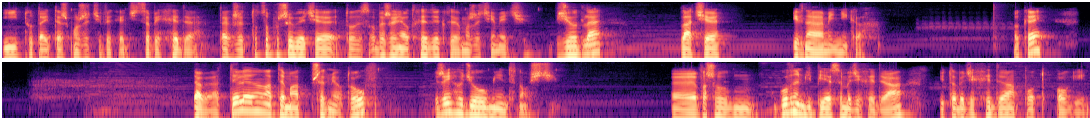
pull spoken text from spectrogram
i tutaj też możecie wykręcić sobie hydrę. Także to co potrzebujecie to jest obrażenia od hydry, które możecie mieć w źródle, w lacie i w naramiennikach. Ok? Dobra, tyle na temat przedmiotów. Jeżeli chodzi o umiejętności. E, Waszym głównym DPS-em będzie Hydra i to będzie Hydra pod ogień.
